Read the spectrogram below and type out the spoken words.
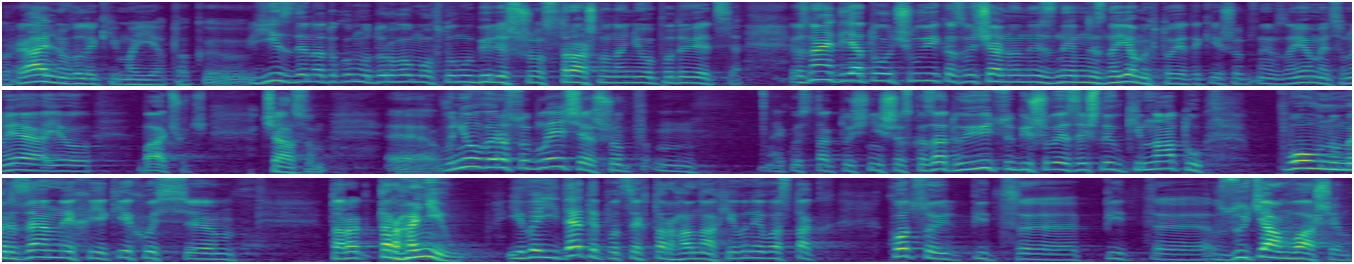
Реально великий маєток. Е, Їздив на такому дорогому автомобілі, що страшно на нього подивитися. І знаєте, я того чоловіка, звичайно, не з ним не знайомий, хто я такий, щоб з ним знайомитися, але я його бачу часом. Е, В нього вирос обличчя, щоб якось так точніше сказати. Уявіть собі, що ви зайшли в кімнату повну мерзенних якихось ем, тарганів. І ви йдете по цих тарганах, і вони вас так коцають під, е, під е, взуттям вашим,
